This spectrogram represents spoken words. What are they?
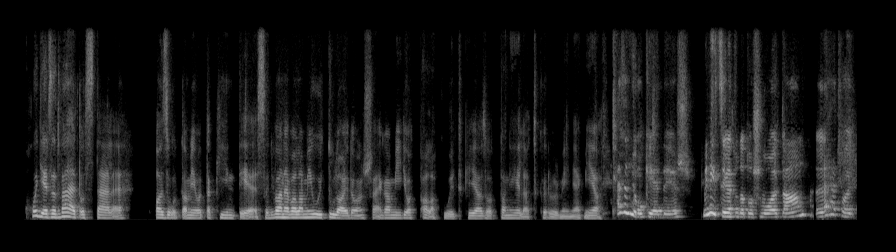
Hogy érzed, változtál-e azóta, mióta kint élsz, hogy van-e valami új tulajdonság, ami így ott alakult ki az ottani életkörülmények miatt? Ez egy jó kérdés. Mindig céltudatos voltam. Lehet, hogy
